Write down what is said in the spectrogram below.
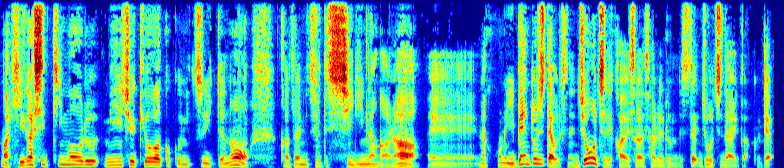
まあ、東ティモール民主共和国についての方について知りながら、えー、なんかこのイベント自体はですね、上智で開催されるんですね、上智大学で。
